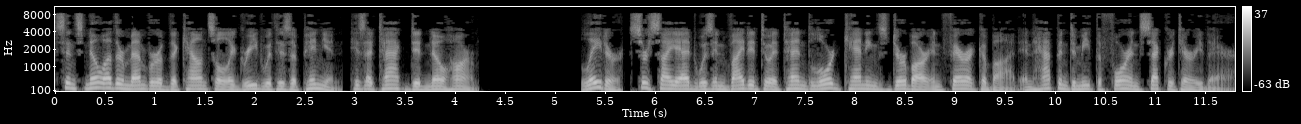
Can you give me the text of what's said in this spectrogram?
Since no other member of the council agreed with his opinion, his attack did no harm. Later, Sir Syed was invited to attend Lord Canning's Durbar in Farrukhabad and happened to meet the Foreign Secretary there.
